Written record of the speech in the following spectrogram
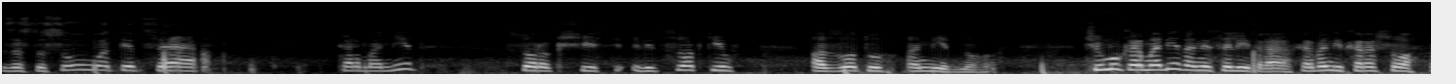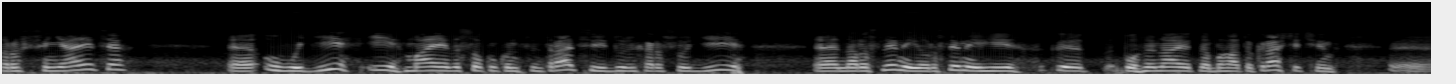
застосовувати. Це кармамід 46% азоту амідного. Чому кармамід, а не селітра? Кармамід хорошо розчиняється е, у воді і має високу концентрацію і дуже хорошо діє на рослини, і рослини її е, поглинають набагато краще, чим е,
